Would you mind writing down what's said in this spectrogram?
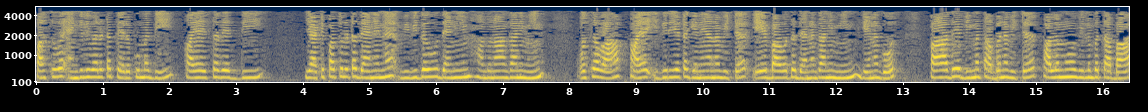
පසුව ඇඟිලි වලට පෙරපුමදී පාය එසවෙද්දී යටිපතුලට දැනෙන විවිධ වූ දැනීම් හඳුනා ගනිමින් ඔසවා পায় ඉදිරියට ගෙන යන විට ඒ බවද දැනගනිමින් ගෙන ගොස් පාදයේ බිම තබන විට පළමුව විලුඹ තබා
